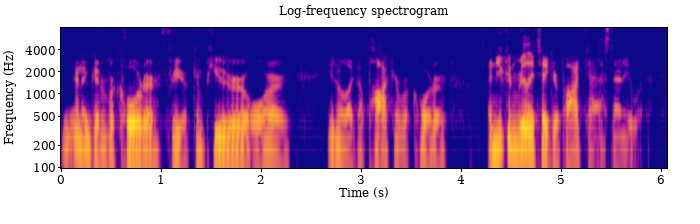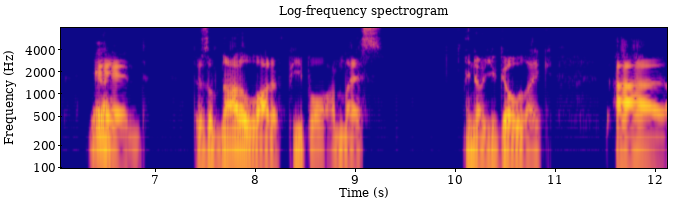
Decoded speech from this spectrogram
and a Mhm. good recorder for your computer or, you know, like a pocket recorder. And you can really take your podcast anywhere Yeah. and there's a, not a lot of people unless you know you go like uh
